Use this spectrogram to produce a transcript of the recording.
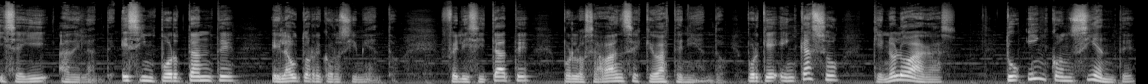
y seguí adelante. Es importante el autorreconocimiento. Felicitate por los avances que vas teniendo. Porque en caso que no lo hagas, tu inconsciente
